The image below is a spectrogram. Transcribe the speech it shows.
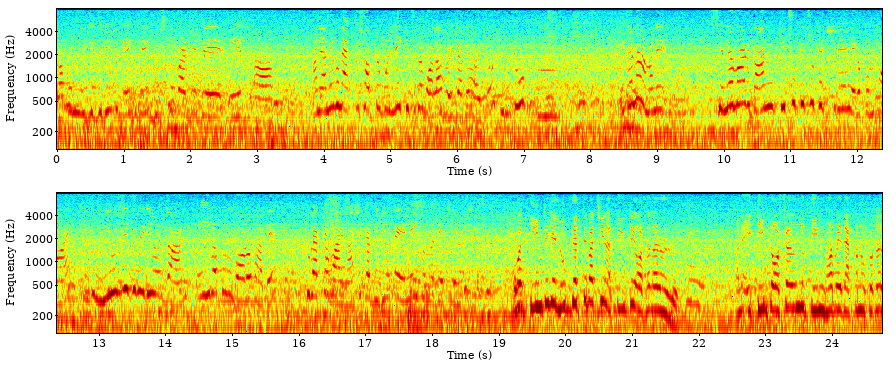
যখন মিউজিক ভিডিওটা দেখবে বুঝতে পারবে যে এর মানে আমি এখন একটা শব্দ বললেই কিছুটা বলা হয়ে যাবে হয়তো কিন্তু এটা না মানে সিনেমার গান কিছু কিছু ক্ষেত্রে এরকম হয় কিন্তু মিউজিক ভিডিওর গান এইরকম বড়োভাবে খুব একটা হয় না সেটা ভিডিওটা এলেই তোমরা পারবে। তোমার তিনটে যে লুক দেখতে পাচ্ছি না তিনটে অসাধারণ লুক মানে এই তিনটে অসাধারণ লুক তিনভাবে দেখানো টোটাল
